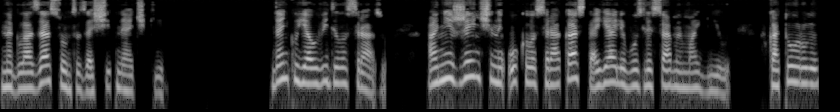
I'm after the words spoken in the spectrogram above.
на глаза солнцезащитные очки. Даньку я увидела сразу. Они, женщины около сорока, стояли возле самой могилы, в которую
